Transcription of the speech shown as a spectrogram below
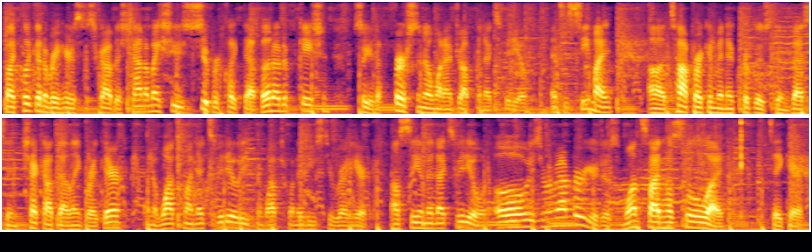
by clicking over here to subscribe to this channel. Make sure you super click that bell notification so you're the first to know when I drop the next video. And to see my uh, top recommended cryptos to invest in, check out that link right there. And to watch my next video, you can watch one of these two right here. I'll see you in the next video. And always remember, you're just one side hustle away. Take care.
